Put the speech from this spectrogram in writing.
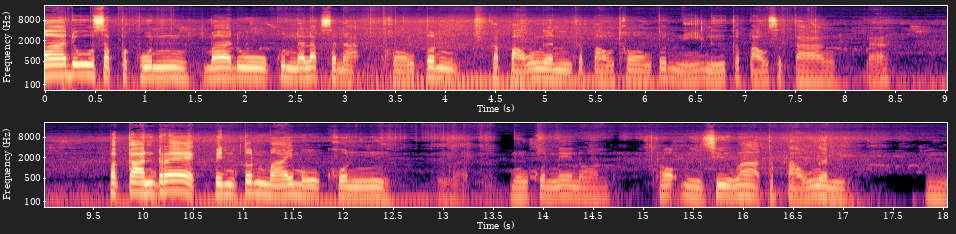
มาดูสรรพคุณมาดูคุณลักษณะของต้นกระเป๋าเงินกระเป๋าทองต้นนี้หรือกระเป๋าสตางค์นะประการแรกเป็นต้นไม้มงคล มงคลแน่นอน เพราะมีชื่อว่ากระเป๋าเงินอืม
